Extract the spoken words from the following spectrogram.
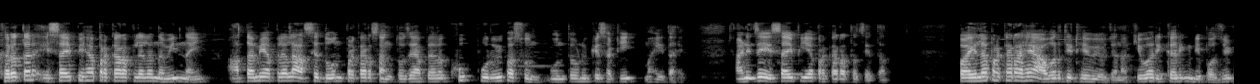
खरं तर एस आय पी हा प्रकार आपल्याला नवीन नाही. आता मी आपल्याला असे दोन प्रकार सांगतो जे आपल्याला खूप पूर्वीपासून गुंतवणुकीसाठी माहीत आहेत आणि जे एस आय पी या प्रकारातच येतात. पहिला प्रकार आहे आवर्ती ठेव योजना किंवा रिकरिंग डिपॉझिट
